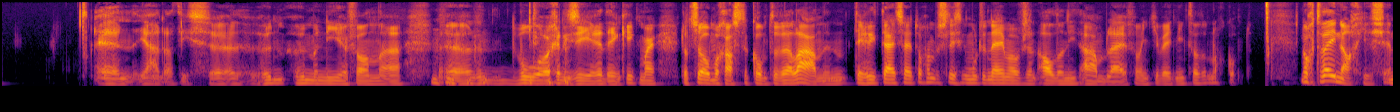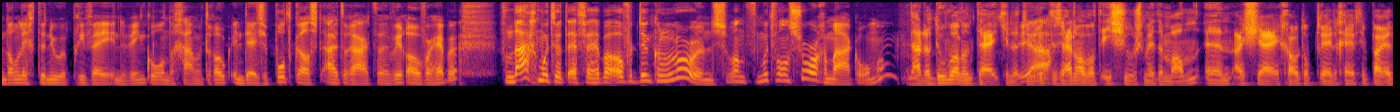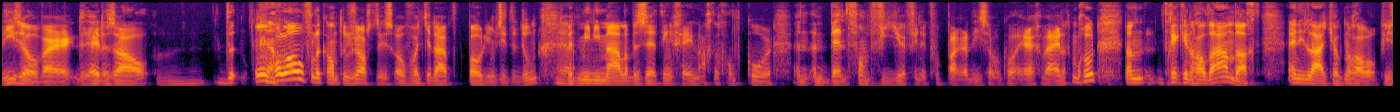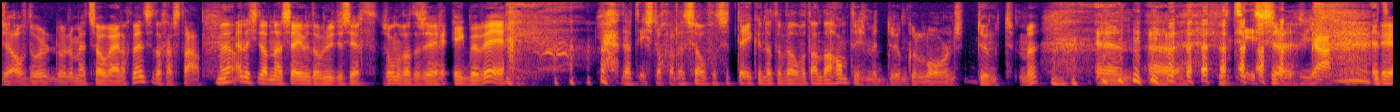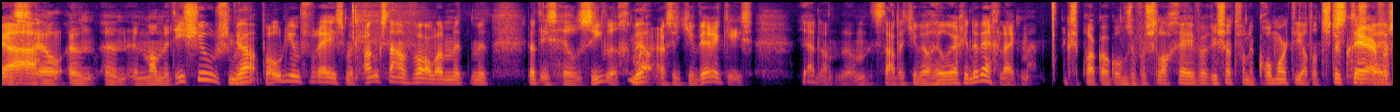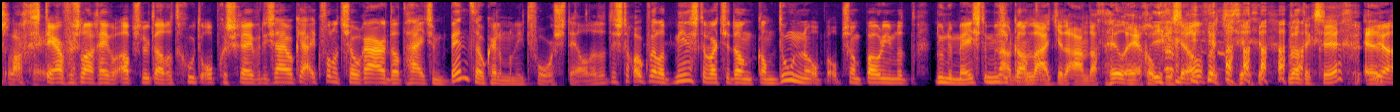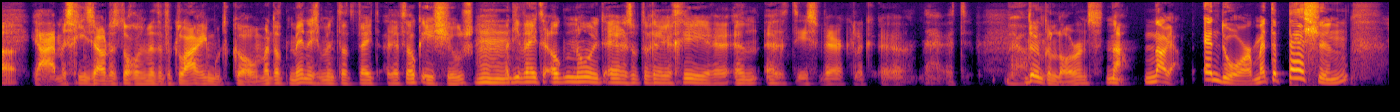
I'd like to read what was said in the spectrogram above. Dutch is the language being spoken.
En ja, dat is eh, hun, hun manier van eh, eh, de boel organiseren, denk ik. Maar dat zomergasten komt er wel aan. En tegen die tijd zou je toch een beslissing moeten nemen over zijn al dan niet aanblijven. Want je weet niet wat er nog komt. Nog twee nachtjes en dan ligt de nieuwe privé in de winkel. En dan gaan we het er ook in deze podcast uiteraard weer over hebben. Vandaag moeten we het even hebben over Duncan Lawrence. Want moeten we ons zorgen maken om hem? Nou, dat doen we al een tijdje natuurlijk. Ja. Er zijn al wat issues met de man. En als jij groot optreden geeft in Paradiso, waar de hele zaal ongelooflijk enthousiast is over wat je daar op het podium zit te doen. Ja. Met minimale bezetting, geen achtergrondkoor. Een, een band van vier vind ik voor Paradiso ook wel erg weinig. Maar goed, dan trek je nogal de aandacht. En die laat je ook nogal op jezelf door, door er met zo weinig mensen te gaan staan. Ja. En als je dan na 70 minuten zegt, zonder wat te zeggen, ik ben weg. ja, dat is toch wel het zoveelste teken dat er wel wat aan de hand is met Duncan Lawrence. Dunkt me. En eh, het is, eh, ja, het Ja. is wel een, een, een man met issues. Met Ja. podiumvrees, met angstaanvallen. Met, met, dat is heel zielig. Maar Ja. als het je werk is, ja, dan, dan staat het je wel heel erg in de weg, lijkt me. Ik sprak ook onze verslaggever Richard van der Krommert. Die had dat stuk Sterverslaggever. Sterverslaggever, absoluut. Had het goed opgeschreven. Die zei ook, ja, ik vond het zo raar dat hij zijn band ook helemaal niet voorstelde. Dat is toch ook wel het minste wat je dan kan doen op, op zo'n podium. Dat doen de meeste Nou, muzikanten. dan laat je de aandacht heel erg op jezelf, wat, je, wat ik zeg. En, Ja. ja. misschien zouden ze toch eens met een verklaring moeten komen. Maar dat management, dat weet, heeft ook issues. Mhm. Maar die weten ook nooit ergens op te reageren. En het is werkelijk... eh, nou, het, Ja. Duncan Lawrence, nou, Nou ja, en door met de Passion.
